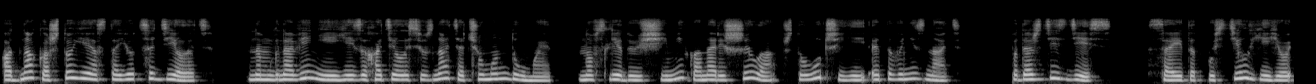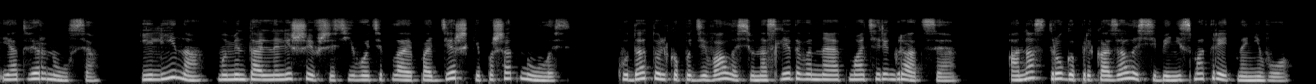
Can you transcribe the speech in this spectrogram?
Однако, что ей остается делать? На мгновение ей захотелось узнать, о чем он думает, но в следующий миг она решила, что лучше ей этого не знать. Подожди здесь. Саид отпустил ее и отвернулся. И Лина, моментально лишившись его тепла и поддержки, пошатнулась. Куда только подевалась унаследованная от матери грация. Она строго приказала себе не смотреть на него,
